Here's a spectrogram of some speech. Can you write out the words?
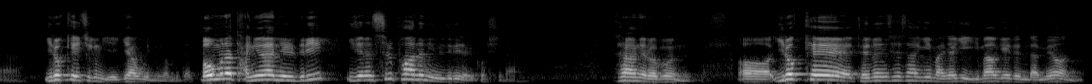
아, 이렇게 지금 얘기하고 있는 겁니다. 너무나 당연한 일들이 이제는 슬퍼하는 일들이 될 것이다. 사랑하는 여러분, 어, 이렇게 되는 세상이 만약에 임하게 된다면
